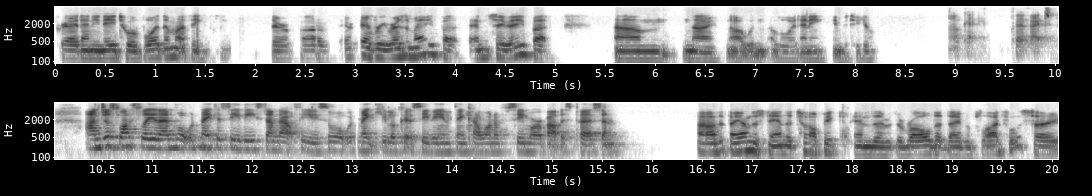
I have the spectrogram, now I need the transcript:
create any need to avoid them. I think they're a part of every resume, but and CV. But um, no, no, I wouldn't avoid any in particular. Okay. Perfect. And just lastly, then, what would make a CV stand out for you? So, what would make you look at a CV and think, I want to see more about this person? Uh, that they understand the topic and the, the role that they've applied for. So,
